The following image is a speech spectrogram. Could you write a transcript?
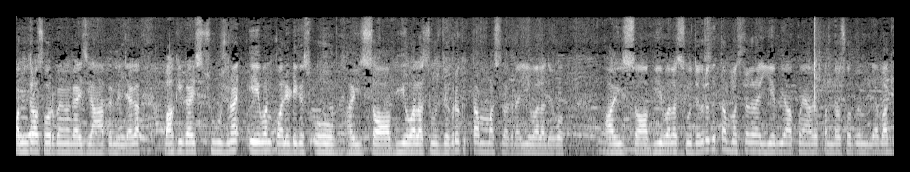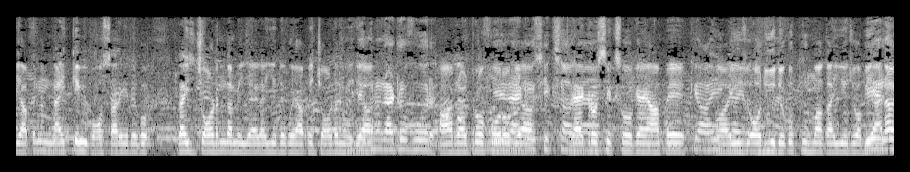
पंद्रह सौ रुपये में गाइस यहाँ पे मिल जाएगा। बाकी गाइस शूज़ ना ए वन क्वालिटी के ओ भाई साहब, ये वाला शूज़ देख रहे हो कितना मस्त लग रहा है, ये वाला देखो। भाई साहब ये वाला शूज़ देख रहे हो? कितना मस्त लग रहा है। ये भी आपको यहाँ पे पंद्रह सौ रुपये मिल जाएगा बाकी यहाँ पे ना नाइक के भी बहुत सारे ये देखो। गाइज़ जॉर्डन का मिल जाएगा। ये देखो यहाँ पे जॉर्डन हो गया। रेट्रो फोर हाँ रेट्रो फोर हो गया। Retro 6 आ गया। रेट्रो सिक्स हो गया यहाँ पे। भाई और ये देखो पूमा का ये जो अभी है ना।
